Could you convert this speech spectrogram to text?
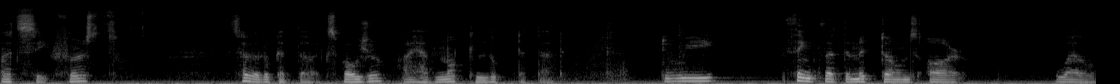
let's see first let's have a look at the exposure. I have not looked at that. Do we think that the midtones are well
